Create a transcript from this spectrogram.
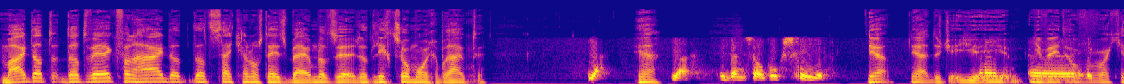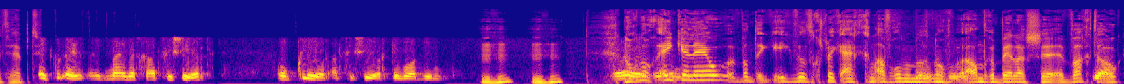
Maar dat, dat werk van haar, dat, dat staat je nog steeds bij, omdat ze dat licht zo mooi gebruikte. Ja. Ja. Ja, ik ben zelf ook schilder. Ja, ja dus je, je, je, je weet uh, over wat je het hebt. Ik, ik, mij werd geadviseerd om kleuradviseur te worden. Mm -hmm, uh, nog, nog één keer, Leo, want ik, ik wil het gesprek eigenlijk gaan afronden... omdat er nog andere bellers uh, wachten ja, ook.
